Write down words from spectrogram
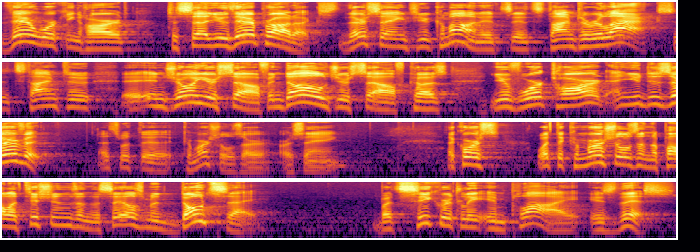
they're working hard to sell you their products. They're saying to you, come on, it's, it's time to relax. It's time to uh, enjoy yourself, indulge yourself because you've worked hard and you deserve it. That's what the commercials are, are saying. Of course, what the commercials and the politicians and the salesmen don't say, but secretly imply is this.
